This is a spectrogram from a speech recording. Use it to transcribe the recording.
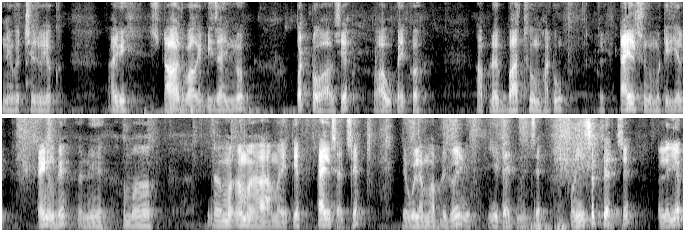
અને વચ્ચે જો એક આવી સ્ટારવાળી ડિઝાઇનનો પટ્ટો આવશે, તો આવું કંઈક આપણે બાથરૂમ હાટું ટાઇલ્સનું મટીરિયલ આણ્યું છે અને આમાં આમાં આમાં આમાં તે ટાઇલ્સ જ છે. જે ઓલામાં આપણે જોઈએ ને, એ ટાઈપની જ છે. પણ એ સફેદ છે. એટલે એક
